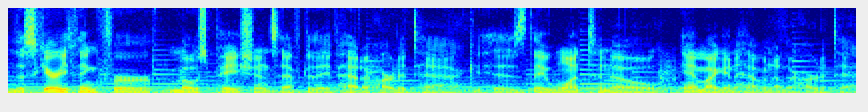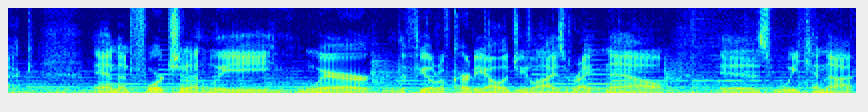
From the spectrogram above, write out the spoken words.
The scary thing for most patients after they've had a heart attack is they want to know, am I going to have another heart attack? And unfortunately, where the field of cardiology lies right now is we cannot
